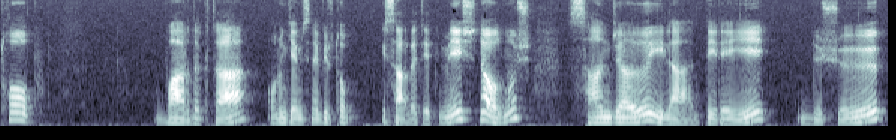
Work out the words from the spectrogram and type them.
top vardıkta onun gemisine bir top isabet etmiş. Ne olmuş? Sancağıyla direği düşüp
